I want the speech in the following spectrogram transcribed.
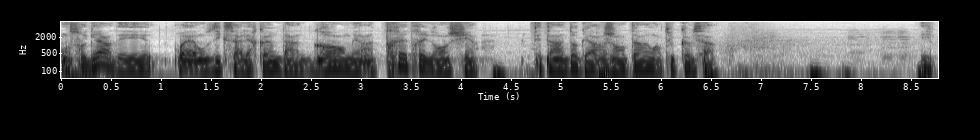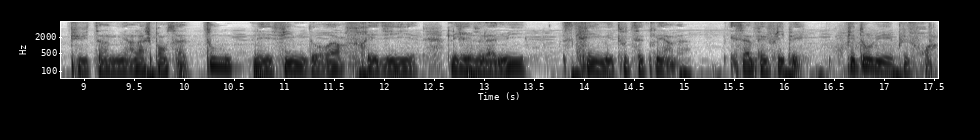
on se regarde et ouais, on se dit que ça a l'air quand même d'un grand, mais un très très grand chien. C'est un dog argentin ou un truc comme ça. Putain de merde, là je pense à tous les films d'horreur Freddy, Les Griffes de la Nuit, Scream et toute cette merde. Et ça me fait flipper. Piéton lui est plus froid.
